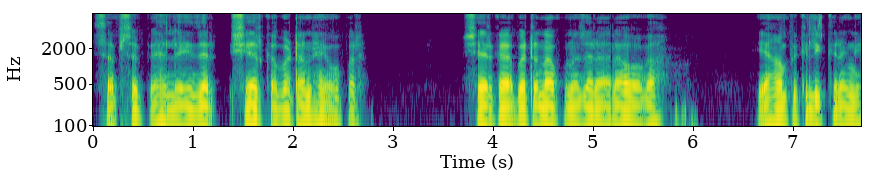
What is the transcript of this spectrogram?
سب سے پہلے ادھر شیئر کا بٹن ہے اوپر۔ شیئر کا بٹن آپ کو نظر آ رہا ہوگا۔ یہاں پہ کلک کریں گے۔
